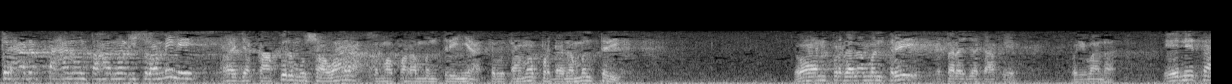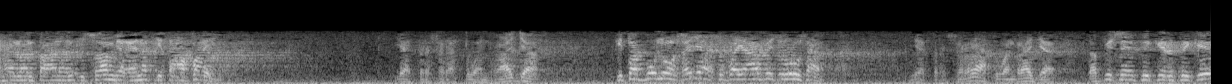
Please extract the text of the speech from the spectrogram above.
terhadap tahanan-tahanan Islam ini raja kafir musyawarah sama para menterinya terutama perdana menteri. Tuan perdana menteri kata raja kafir bagaimana? Ini tahanan-tahanan Islam yang enak kita apain? Ya terserah tuan raja. Kita bunuh saja supaya habis urusan. Ya terserah tuan raja. Tapi saya pikir-pikir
